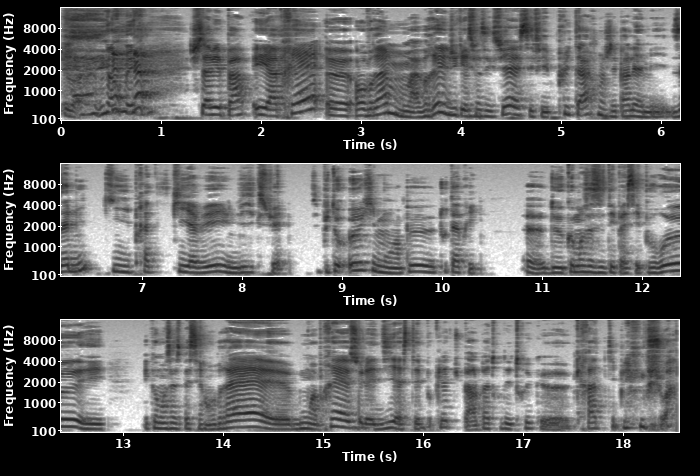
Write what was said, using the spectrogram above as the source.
Tu vois. non, mais je savais pas. Et après, euh, en vrai, mon- ma vraie éducation sexuelle, elle s'est fait plus tard quand j'ai parlé à mes amis qui, qui avaient une vie sexuelle. C'est plutôt eux qui m'ont un peu tout appris. Euh, de comment ça s'était passé pour eux et, et comment ça se passait en vrai. Euh, bon, après, cela dit, à cette époque-là, tu parles pas trop des trucs euh, crades type les mouchoirs.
